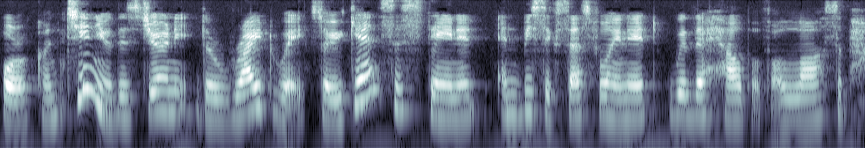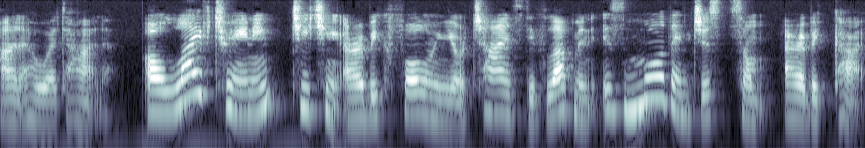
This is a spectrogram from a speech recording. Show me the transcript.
or continue this journey the right way so you can sustain it and be successful in it with the help of Allah subhanahu wa ta'ala. Our live training, teaching Arabic following your child's development, is more than just some Arabic guide.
